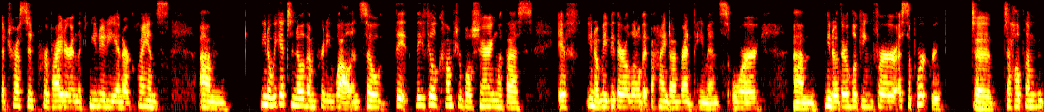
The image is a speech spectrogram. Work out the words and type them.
a trusted provider in the community and our clients um, you know we get to know them pretty well and so they they feel comfortable sharing with us if you know maybe they're a little bit behind on rent payments or um, you know they're looking for a support group to mm-hmm. to help them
